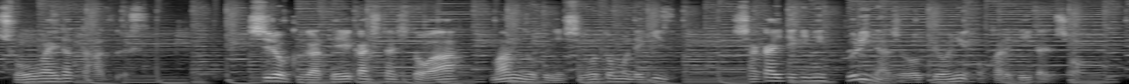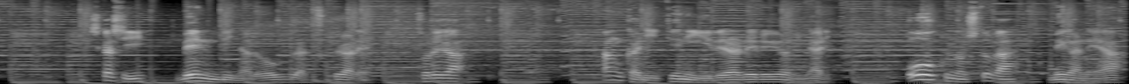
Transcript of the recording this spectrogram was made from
障害だったはずです。視力が低下した人は満足に仕事もできず社会的に不利な状況に置かれていたでしょう。しかし便利な道具が作られそれが安価に手に入れられるようになり多くの人がメガネや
